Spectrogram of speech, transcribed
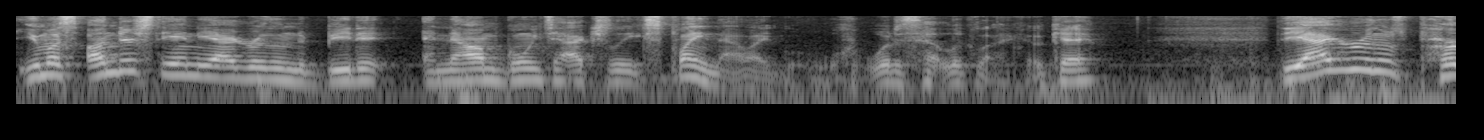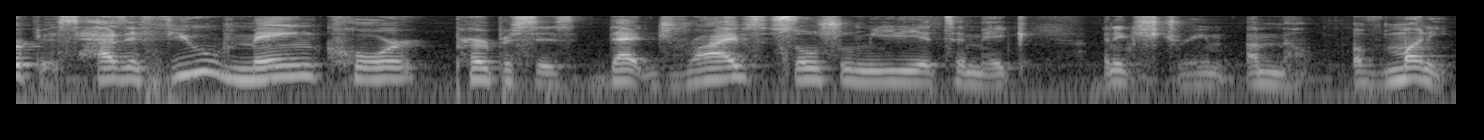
you must understand the algorithm to beat it, and now I'm going to actually explain that. Like, what does that look like, okay? The algorithm's purpose has a few main core purposes that drives social media to make an extreme amount of money.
